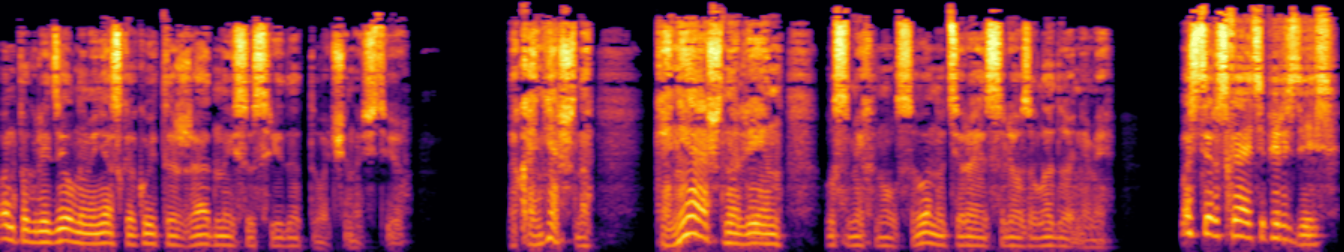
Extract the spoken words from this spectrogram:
Он поглядел на меня с какой-то жадной сосредоточенностью. — Ну, конечно, конечно, Лин! — усмехнулся он, утирая слезы ладонями. — Мастерская теперь здесь,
